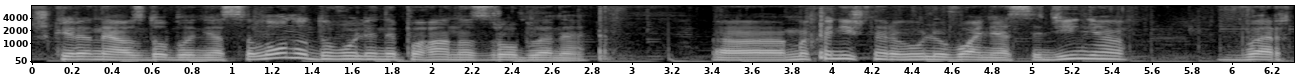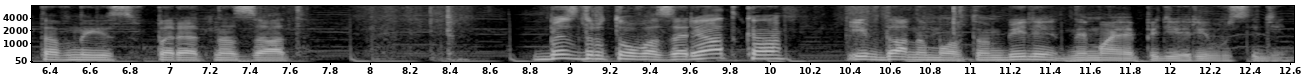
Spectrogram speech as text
шкіряне оздоблення салону доволі непогано зроблене, е, механічне регулювання сидіння вверх та вниз, вперед-назад, бездротова зарядка, і в даному автомобілі немає підігріву сидінь.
